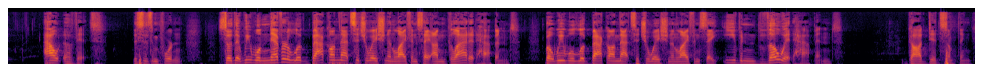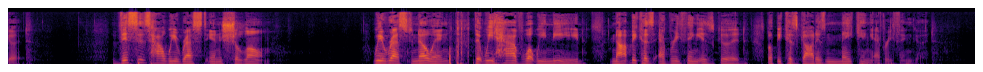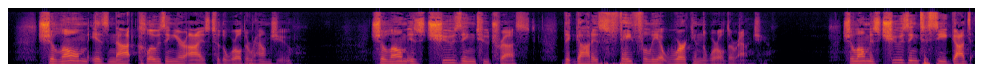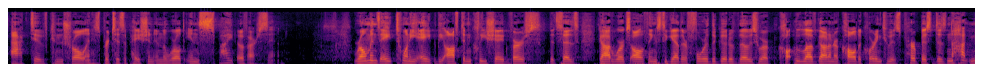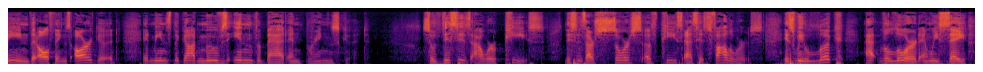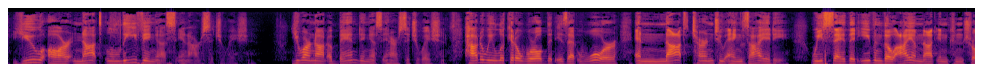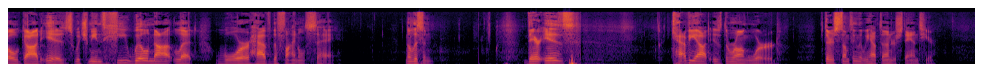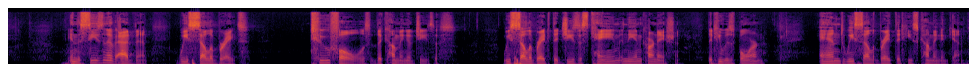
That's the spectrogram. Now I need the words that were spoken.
out of it. This is important. So that we will never look back on that situation in life and say, I'm glad it happened but we will look back on that situation in life and say, even though it happened, God did something good. This is how we rest in shalom. We rest knowing that we have what we need, not because everything is good, but because God is making everything good. Shalom is not closing your eyes to the world around you. Shalom is choosing to trust that God is faithfully at work in the world around you. Shalom is choosing to see God's active control and his participation in the world in spite of our sin. Romans 8:28, the often cliched verse that says God works all things together for the good of those who are who love God and are called according to his purpose does not mean that all things are good. It means that God moves in the bad and brings good. So this is our peace. This is our source of peace as his followers. Is we look at the Lord and we say, you are not leaving us in our situation. You are not abandoning us in our situation. How do we look at a world that is at war and not turn to anxiety? We say that even though I am not in control, God is, which means He will not let war have the final say. Now, listen, there is, caveat is the wrong word, there's something that we have to understand here. In the season of Advent, we celebrate twofold the coming of Jesus. We celebrate that Jesus came in the incarnation, that he was born, and we celebrate that he's coming again.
